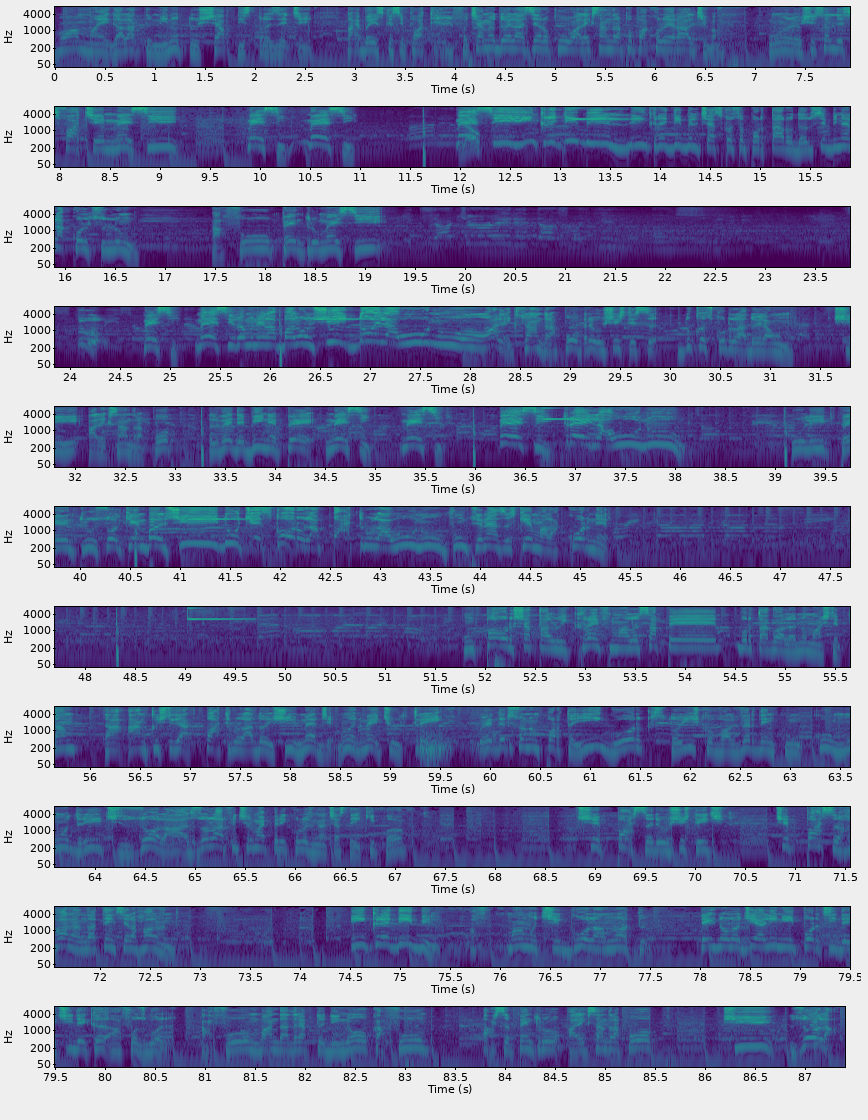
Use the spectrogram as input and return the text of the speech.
Mamă, a egalat în minutul 17. Hai băieți că se poate. Făceam eu 2 la 0 cu Alexandra Pop, acolo era altceva. Cum reușit să-l desface Messi. Messi, Messi. Messi, incredibil, incredibil ce a scos-o portarul, dăduse bine la colțul lung. Cafu pentru Messi. Messi, Messi rămâne la balon și 2 la 1. Alexandra Pop reușește să ducă scorul la 2 la 1. Și Alexandra Pop îl vede bine pe Messi. Messi, Messi, 3 la 1. Pulit pentru Sol Campbell și duce scorul la 4 la 1. Funcționează schema la corner. Un power shot al lui Cruyff m-a lăsat pe burta goală, nu mă așteptam, dar am câștigat 4 la 2 și mergem în meciul 3. Cu Ederson în poartă Igor, Stoichko, Valverde, Kunku, Modric, Zola. Zola ar fi cel mai periculos din această echipă. Ce pasă reușește aici? Ce pasă Haaland, atenție la Haaland. Incredibil! Mamă, ce gol am luat! Tehnologia liniei porții decide că a fost gol. Cafu în banda dreaptă din nou, Cafu pasă pentru Alexandra Pop și Zola.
